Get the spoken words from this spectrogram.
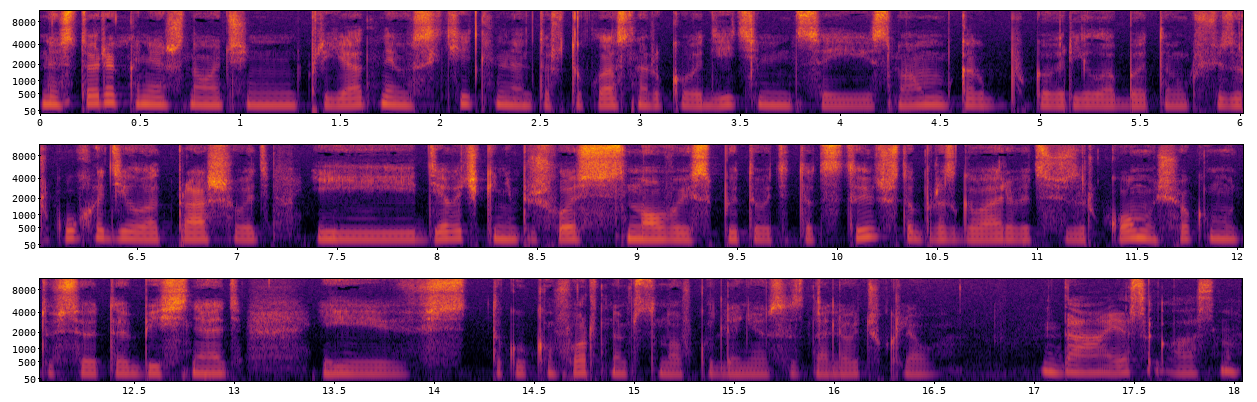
Но история, конечно, очень приятная и восхитительная. То, что классная руководительница и с мамой как бы поговорила об этом, к физруку ходила отпрашивать, и девочке не пришлось снова испытывать этот стыд, чтобы разговаривать с физруком, еще кому-то все это объяснять. И такую комфортную обстановку для нее создали очень клево. Да, я согласна.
